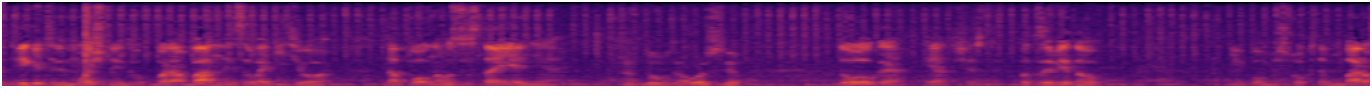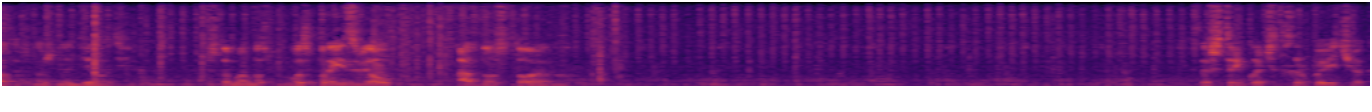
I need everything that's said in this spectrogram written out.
Двигатель мощный, двухбарабанный, заводить его до полного состояния. Одно удовольствие долго. Я сейчас подзаведу. Не помню, сколько там оборотов нужно делать, чтобы он воспроизвел одну сторону. Слышь, трекочет храповичок.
